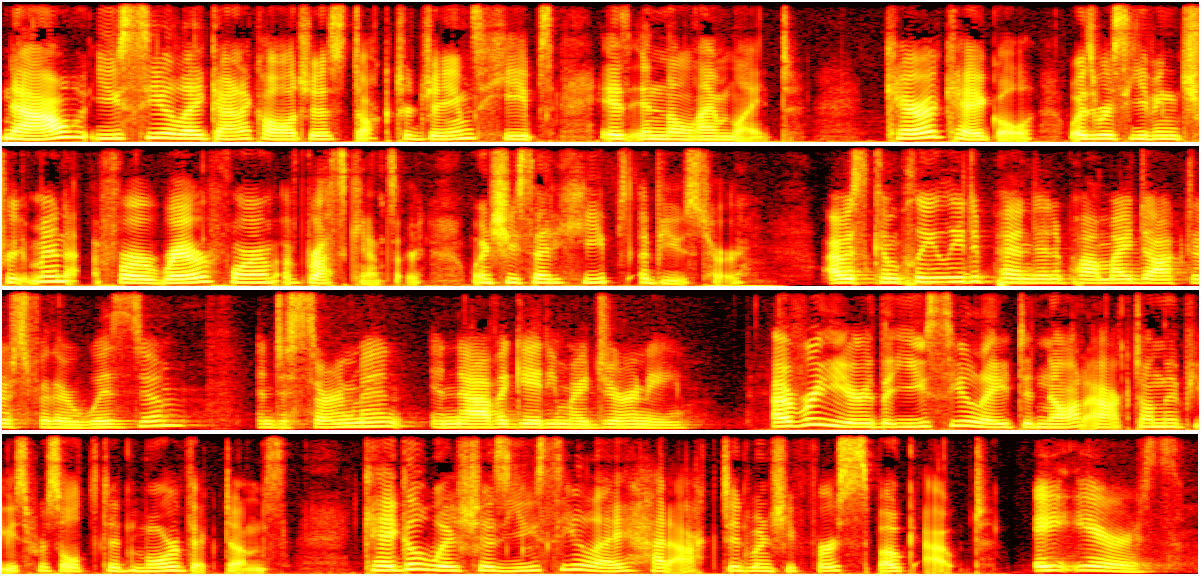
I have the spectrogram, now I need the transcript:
Now, UCLA gynecologist Dr. James Heaps is in the limelight. Kara Cagle was receiving treatment for a rare form of breast cancer when she said Heaps abused her. I was completely dependent upon my doctors for their wisdom and discernment in navigating my journey. Every year that UCLA did not act on the abuse resulted in more victims. Cagle wishes UCLA had acted when she first spoke out. Eight years.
